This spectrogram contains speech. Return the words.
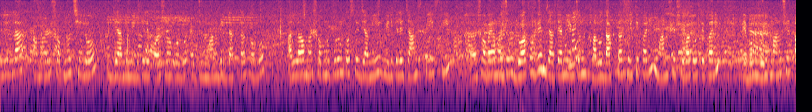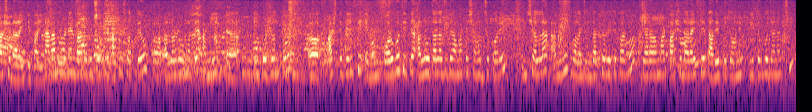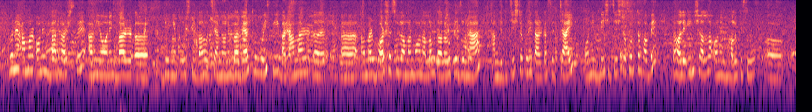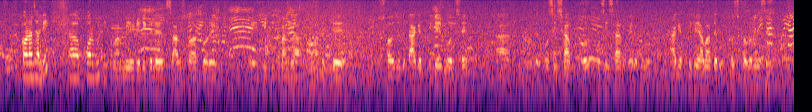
আলহামদুলিল্লাহ, আমার স্বপ্ন ছিল যে আমি মেডিকেলে পড়াশোনা করব, একজন মানবিক ডাক্তার হব। আল্লাহ আমার স্বপ্ন পূরণ করছে যে আমি মেডিকেলে চান্স পেয়েছি। সবাই আমার জন্য দোয়া করবেন যাতে আমি একজন ভালো ডাক্তার হইতে পারি, মানুষের সেবা করতে পারি এবং গরিব মানুষের পাশে দাঁড়াইতে পারি। নানা ধরনের বাধা বিপত্তি আসা সত্ত্বেও আল্লাহর রহমতে আমি এই পর্যন্ত আসতে পেরেছি এবং পরবর্তীতে আল্লাহ তাআলা যদি আমাকে সাহায্য করে ইনশাল্লাহ আমি ভালো একজন ডাক্তার হতে পারব। যারা আমার পাশে দাঁড়াইছে, তাদের প্রতি অনেক কৃতজ্ঞ জানাচ্ছি। মানে আমার অনেক বাধা আসছে আমি অনেকবার ভেঙে পড়ছি বা হচ্ছে আমি অনেকবার ব্যর্থ হয়েছি বাট আমার আমার ভরসা ছিল, আমার মহান আল্লাহ তাআলার উপরে যে না, আমি যদি চেষ্টা করি তার কাছে চাই, অনেক বেশি চেষ্টা করতে হবে, তাহলে ইনশাল্লাহ অনেক ভালো কিছু করা যাবে। আহ, পরবর্তীতে আমার মেয়ে মেডিকেলে চান্স পাওয়ার পরে এই ব্রিটিশ বাংলা আমাদেরকে সহযোগিতা আগের থেকেই বলছে। আর আমাদের ওসি সাহ ওসি স্যার এরকম আগের থেকেই আমাদের খোঁজ খবর নিয়েছে।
